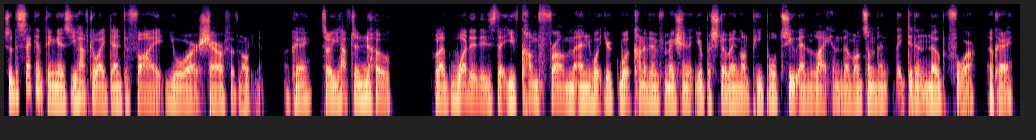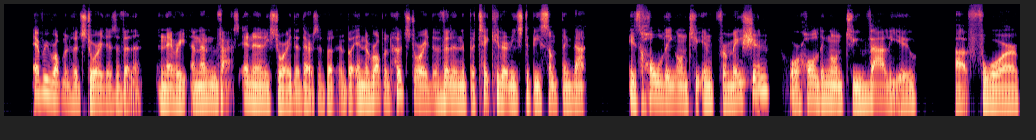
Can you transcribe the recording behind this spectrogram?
So the second thing is you have to identify your sheriff of Nottingham. Okay. So you have to know like what it is that you've come from and what you're, what kind of information that you're bestowing on people to enlighten them on something that they didn't know before. Okay every Robin Hood story, there's a villain. And every, and in fact, in any story that there's a villain. But in the Robin Hood story, the villain in particular needs to be something that is holding on to information or holding on to value, uh, for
